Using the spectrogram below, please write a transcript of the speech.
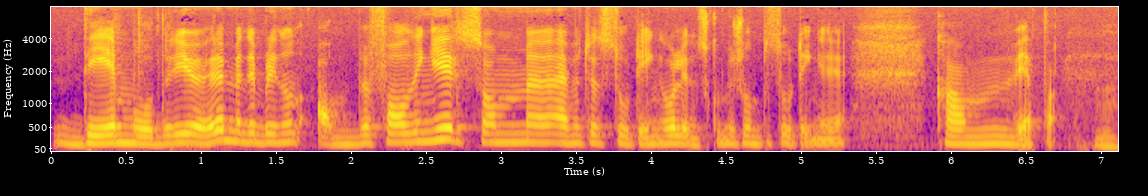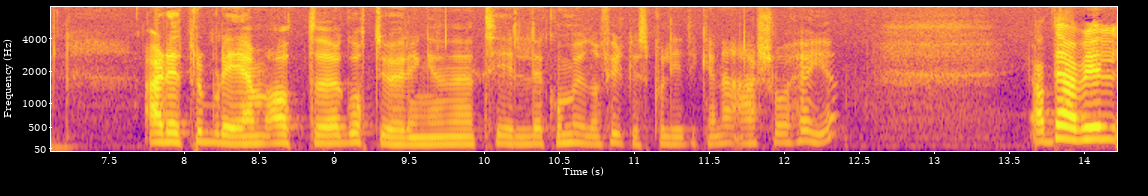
det må dere gjøre, men det blir noen anbefalinger som uh, eventuelt Stortinget og lønnskommisjonen på Stortinget kan vedta. Mm. Er det et problem at eh, godtgjøringene til kommune- og fylkespolitikerne er så høye? Ja, Det er vel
